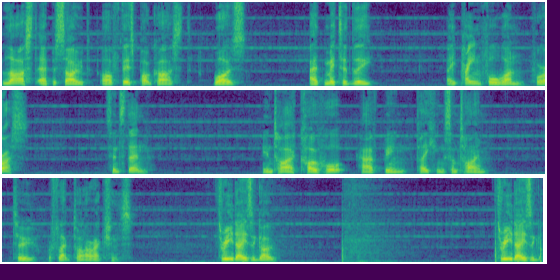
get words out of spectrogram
last episode of this podcast was admittedly a painful one for us. Since then, the entire cohort have been taking some time to reflect on our actions. Three days ago, three days ago,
